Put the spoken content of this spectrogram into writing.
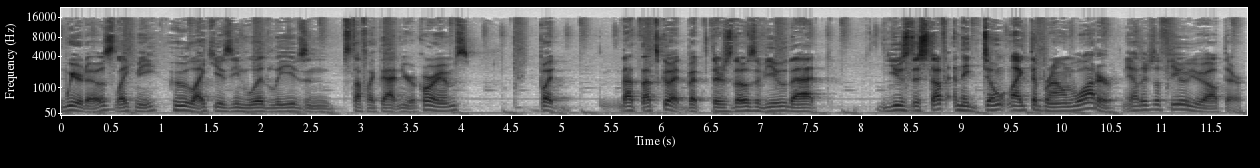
weirdos like me who like using wood, leaves, and stuff like that in your aquariums, but that that's good. But there's those of you that use this stuff and they don't like the brown water. Yeah, there's a few of you out there.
